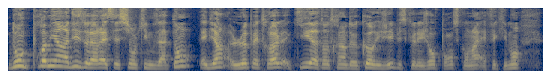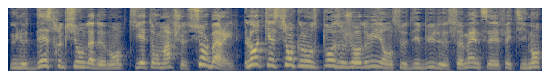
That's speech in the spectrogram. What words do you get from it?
Donc, premier indice de la récession qui nous attend, eh bien, le pétrole qui est en train de corriger puisque les gens pensent qu'on a effectivement une destruction de la demande qui est en marche sur le baril. L'autre question que l'on se pose aujourd'hui en ce début de semaine, c'est effectivement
